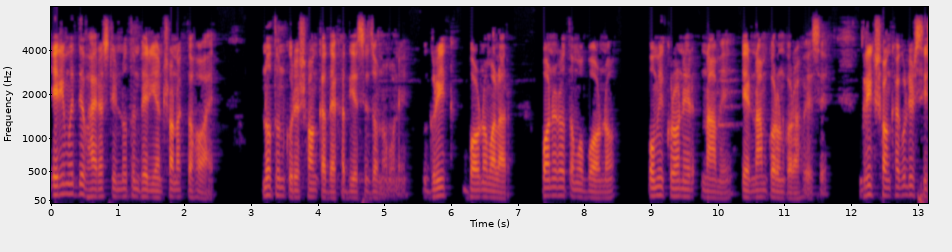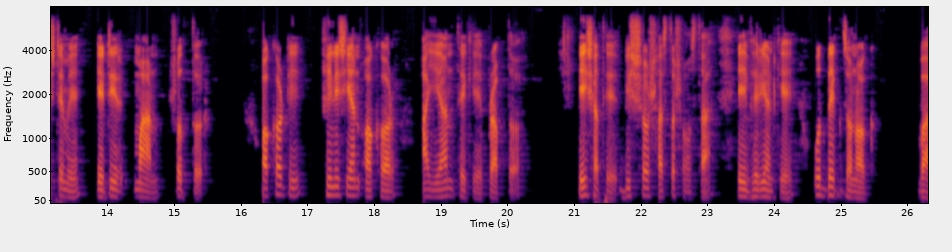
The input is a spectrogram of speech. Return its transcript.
এরই মধ্যে ভাইরাসটির নতুন ভেরিয়েন্ট শনাক্ত হওয়ায় নতুন করে শঙ্কা দেখা দিয়েছে জনমনে। গ্রিক বর্ণমালার পনেরোতম বর্ণ ওমিক্রনের নামে এর নামকরণ করা হয়েছে। গ্রিক সংখ্যাগুলির সিস্টেমে এটির মান সত্তর। অক্ষরটি ফিনিশিয়ান অক্ষর আইয়ান থেকে প্রাপ্ত। এই সাথে বিশ্ব স্বাস্থ্য সংস্থা এই ভেরিয়েন্টকে উদ্বেগজনক বা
